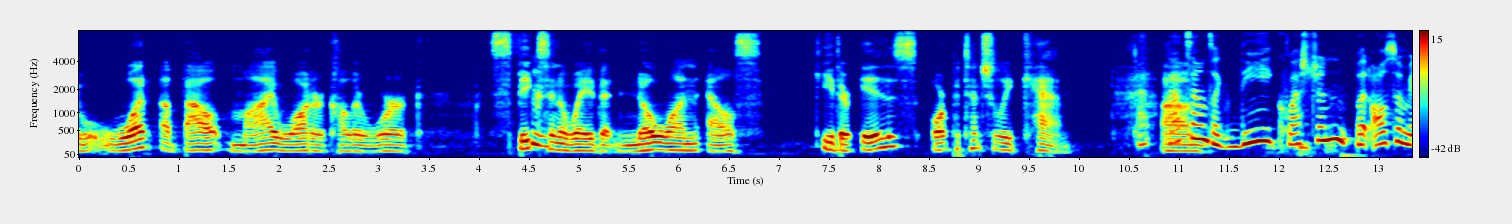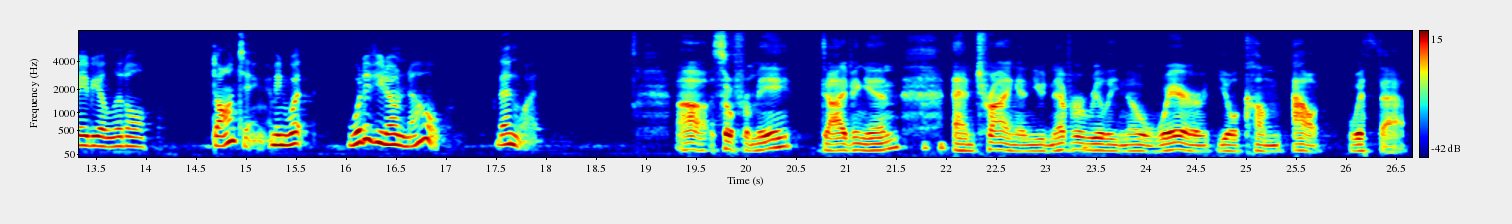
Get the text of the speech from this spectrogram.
What about my watercolor work speaks hmm. in a way that no one else either is or potentially can. That, that um, sounds like the question, but also maybe a little daunting. I mean, what what if you don't know? Then what? Uh, so for me, diving in and trying, and you never really know where you'll come out with that.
